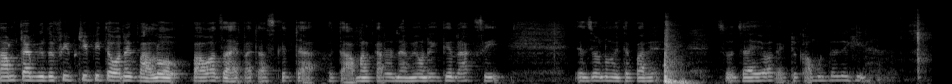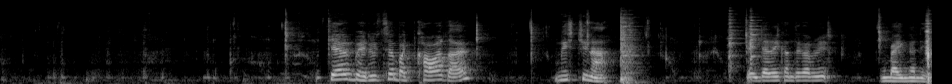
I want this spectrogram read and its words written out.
সামটাইম কিন্তু ফিফটি পিতে অনেক ভালো পাওয়া যায় বাট আজকেরটা হয়তো আমার কারণে আমি অনেক দিন রাখছি, এর জন্য হইতে পারে। সো যাই হোক, একটু কামড় দিয়ে দেখি। তেল বেরোচ্ছে বাট খাওয়া যায়। মিষ্টি না। এইটার এখান থেকে আমি বাইঙ্গা নিই।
